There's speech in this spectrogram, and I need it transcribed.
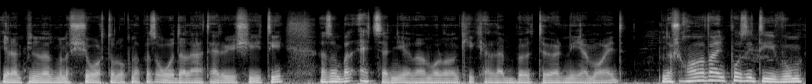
jelen pillanatban a sortolóknak az oldalát erősíti, azonban egyszer nyilvánvalóan ki kell ebből törnie majd. Nos, halvány pozitívum,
